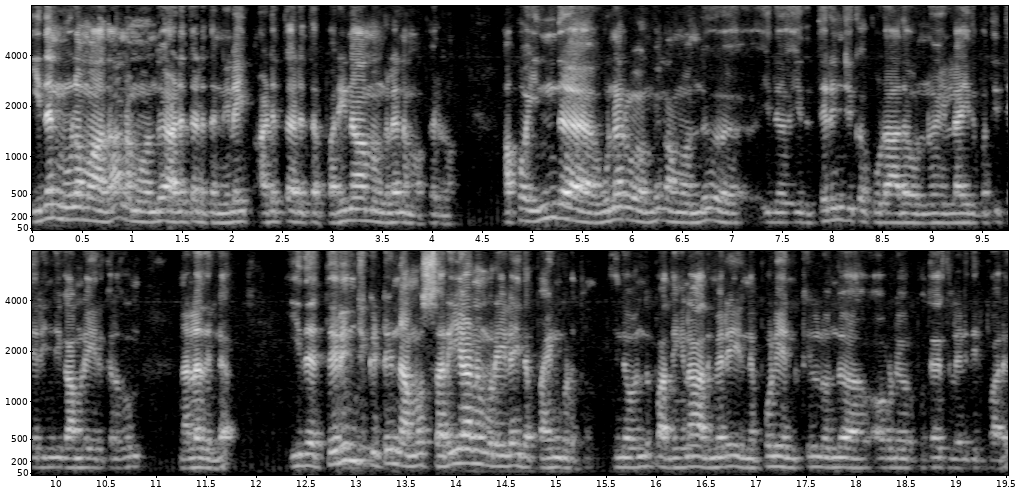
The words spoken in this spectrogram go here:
இதன் மூலமாக தான் நம்ம வந்து அடுத்தடுத்த நிலை அடுத்தடுத்த பரிணாமங்களை நம்ம பெறுறோம் அப்போ இந்த உணர்வு வந்து நம்ம வந்து இது இது தெரிஞ்சுக்க கூடாத ஒண்ணு இல்லை இதை பத்தி தெரிஞ்சுக்காமலே இருக்கிறதும் நல்லதில்லை. இதை தெரிஞ்சுக்கிட்டு நம்ம சரியான முறையில இதை பயன்படுத்தும் இந்த வந்து பாத்தீங்கன்னா அது மாதிரி நெப்போலியன் கில் வந்து அவருடைய ஒரு புத்தகத்தில் எழுதியிருப்பாரு.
